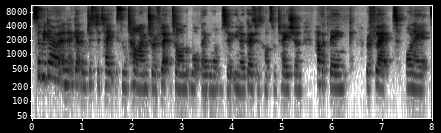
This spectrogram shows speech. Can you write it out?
So we go and get them just to take some time to reflect on what they want to, you know, go through the consultation, have a think, reflect on it,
